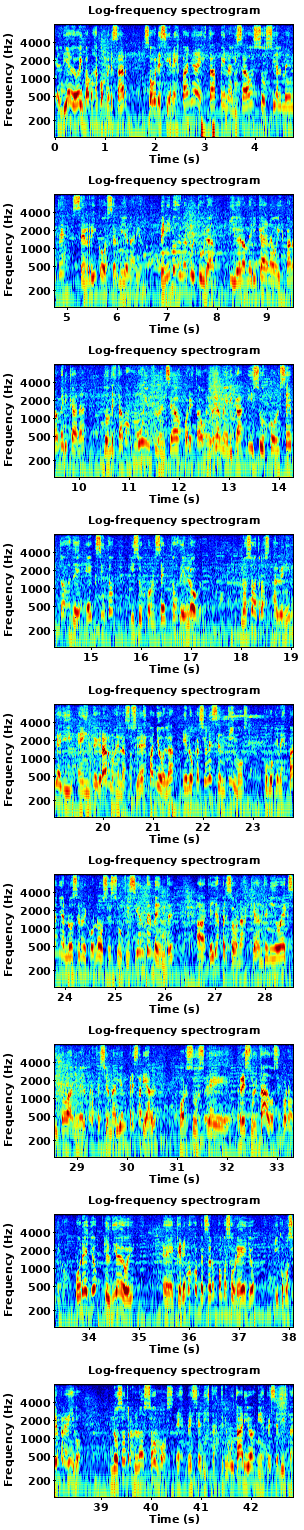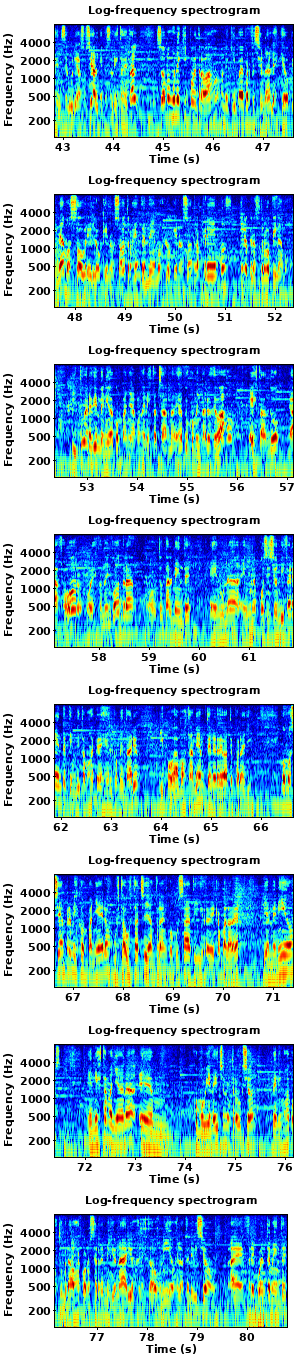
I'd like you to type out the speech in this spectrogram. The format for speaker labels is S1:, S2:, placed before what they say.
S1: El día de hoy vamos a conversar sobre si en España está penalizado socialmente ser rico o ser millonario. Venimos de una cultura iberoamericana o hispanoamericana donde estamos muy influenciados por Estados Unidos de América y sus conceptos de éxito y sus conceptos de logro. Nosotros, al venir de allí e integrarnos en la sociedad española, en ocasiones sentimos como que en España no se reconoce suficientemente a aquellas personas que han tenido éxito a nivel profesional y empresarial por sus eh, resultados económicos. Por ello, el día de hoy eh, queremos conversar un poco sobre ello y como siempre digo, nosotros no somos especialistas tributarios, ni especialistas en seguridad social, ni especialistas de tal. Somos un equipo de trabajo, un equipo de profesionales que opinamos sobre lo que nosotros entendemos, lo que nosotros creemos y lo que nosotros opinamos. Y tú eres bienvenido a acompañarnos en esta charla. Deja tus comentarios debajo, estando a favor o estando en contra o totalmente en una, en una posición diferente. Te invitamos a que dejes el comentario y podamos también tener debate por allí. Como siempre, mis compañeros Gustavo Ustache, Gianfranco Cusati y Rebeca Malaver, bienvenidos. En esta mañana, em, como bien he dicho en la introducción, venimos acostumbrados a conocer de millonarios en Estados Unidos, en la televisión, eh, frecuentemente.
